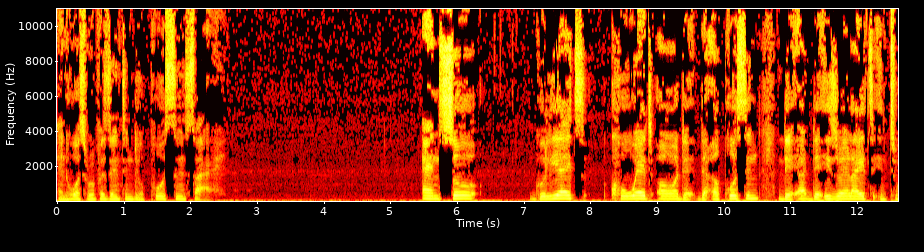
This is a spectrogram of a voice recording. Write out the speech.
and who was representing the opposing side. And so Goliath coerced all the, the opposing, the, uh, the Israelites into,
